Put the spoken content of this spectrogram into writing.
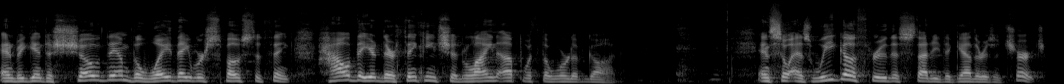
and begin to show them the way they were supposed to think, how they, their thinking should line up with the Word of God. And so, as we go through this study together as a church,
